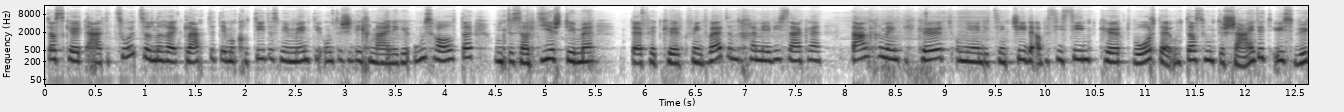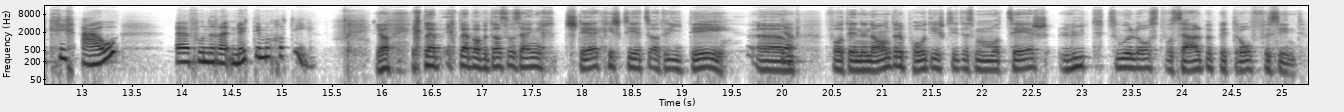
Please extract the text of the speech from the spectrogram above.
das gehört auch dazu, zu einer gelebten Demokratie, dass wir die unterschiedlichen Meinungen aushalten und dass auch diese Stimmen dürfen gehört gefunden werden. Und dann können wir wie sagen, danke, wir haben dich gehört und wir haben jetzt entschieden, aber sie sind gehört worden. Und das unterscheidet uns wirklich auch äh, von einer Nicht-Demokratie. Ja, ich glaube ich glaub aber das, was eigentlich die Stärke ist, jetzt an der Idee ähm, ja. von diesen anderen Podien, war, dass man mal zuerst Leute zulässt, die selber betroffen sind.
